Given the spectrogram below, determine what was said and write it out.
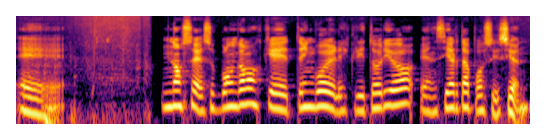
eh, no sé, supongamos que tengo el escritorio en cierta posición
